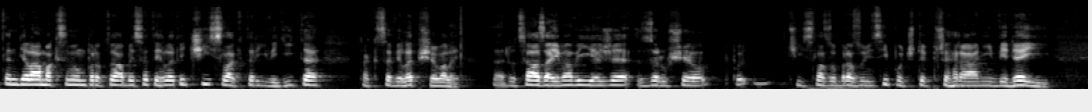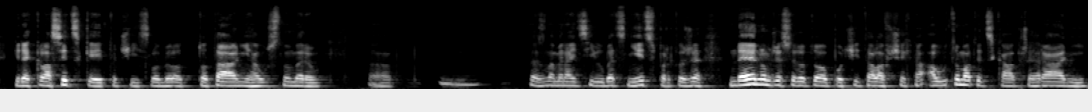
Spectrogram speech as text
ten dělá maximum pro to, aby se tyhle ty čísla, které vidíte, tak se vylepšovaly. Docela zajímavý je, že zrušil čísla zobrazující počty přehrání videí, kde klasicky to číslo bylo totální house numeru, neznamenající vůbec nic, protože nejenom, že se do toho počítala všechna automatická přehrání,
